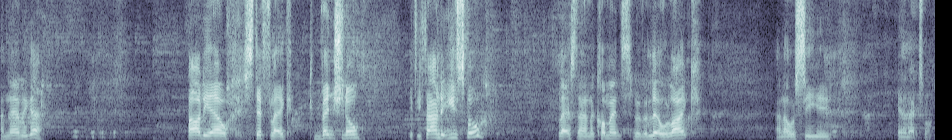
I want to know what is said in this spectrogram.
And there we go. RDL, stiff leg, conventional. If you found it useful, let us know in the comments with a little like, and I will see you in the next one.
